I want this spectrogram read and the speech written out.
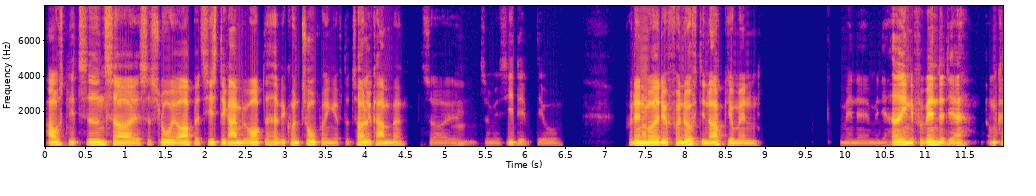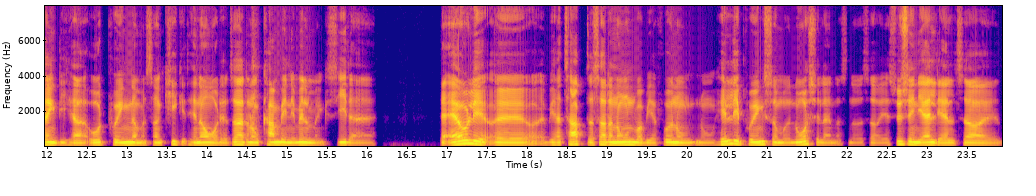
afsnit siden, så, så slog jeg op, at sidste gang vi var op, der havde vi kun to point efter 12 kampe. Så øh, mm. som jeg siger, det, det er jo på den måde det er jo fornuftigt nok, jo, men, men, øh, men jeg havde egentlig forventet, ja, omkring de her 8 point, når man sådan kiggede hen over det. Og så er der nogle kampe indimellem, man kan sige, der er, der er ærgerlige, øh, at vi har tabt, og så er der nogen, hvor vi har fået nogle, nogle heldige point, som mod Nordsjælland og sådan noget. Så jeg synes egentlig alt i alt, så, øh,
